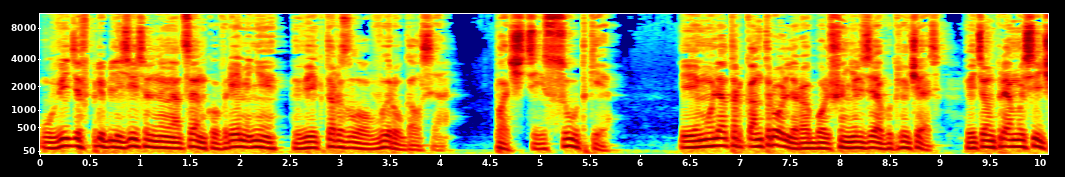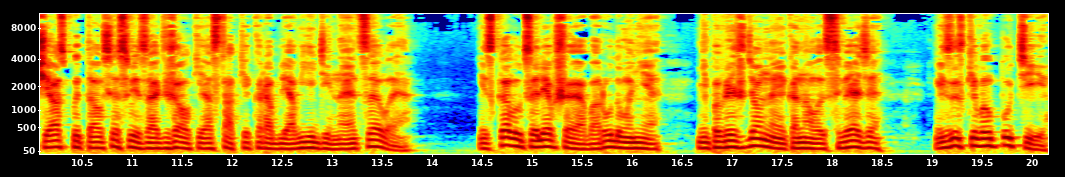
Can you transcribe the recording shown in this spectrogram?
Увидев приблизительную оценку времени, Виктор зло выругался. Почти сутки. И эмулятор контроллера больше нельзя выключать, ведь он прямо сейчас пытался связать жалкие остатки корабля в единое целое. Искал уцелевшее оборудование, неповрежденные каналы связи, изыскивал пути,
